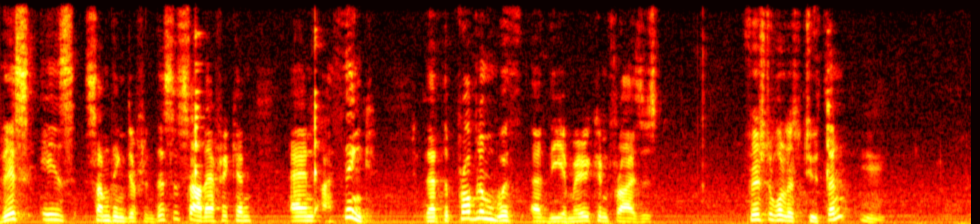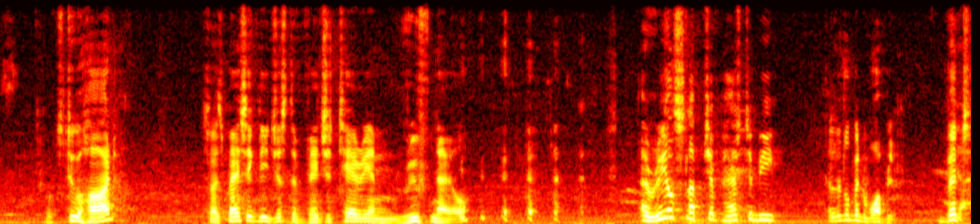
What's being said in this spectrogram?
this is something different. This is South African, and I think that the problem with uh, the American fries is, first of all, it's too thin. It's too hard. So it's basically just a vegetarian roof nail. a real slap chip has to be a little bit wobbly, bit,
